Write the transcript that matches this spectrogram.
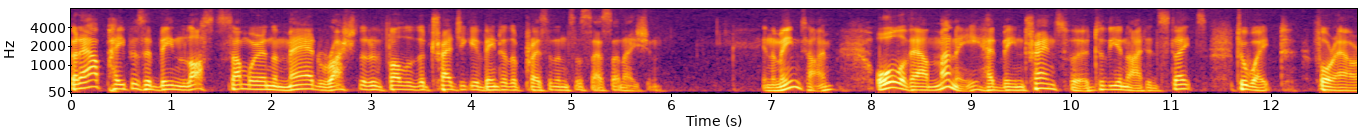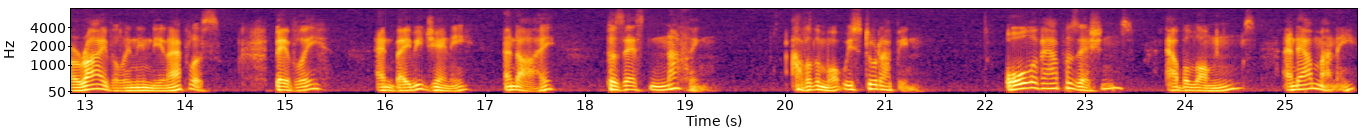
But our papers had been lost somewhere in the mad rush that had followed the tragic event of the president's assassination. In the meantime, all of our money had been transferred to the United States to wait for our arrival in Indianapolis. Beverly and baby Jenny and I possessed nothing other than what we stood up in. All of our possessions, our belongings, and our money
